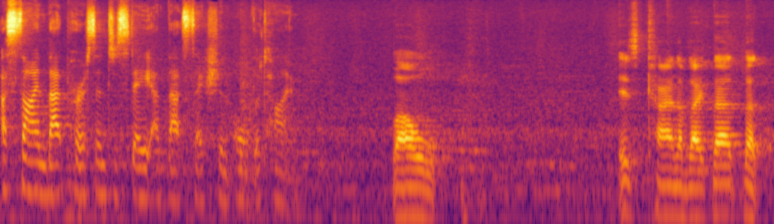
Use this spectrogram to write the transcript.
assign that person to stay at that section all the time? Well, it's kind of like that, but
